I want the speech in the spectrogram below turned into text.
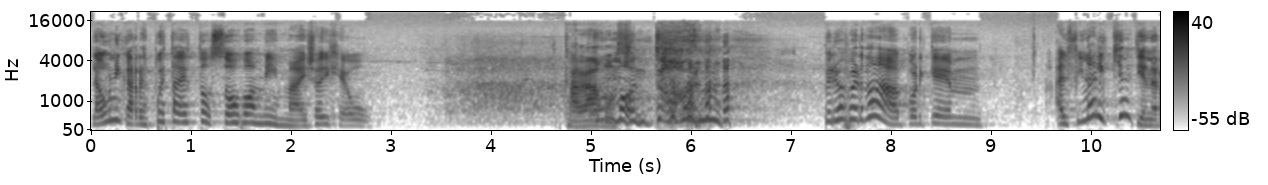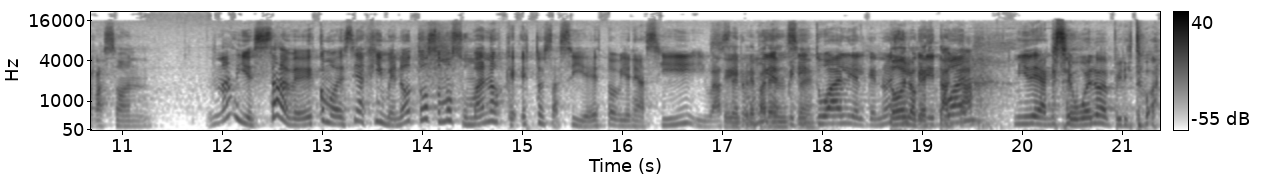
La única respuesta de esto sos vos misma. Y yo dije, uh, Cagamos. un montón. Pero es verdad, porque mm, al final, ¿quién tiene razón? Nadie sabe. Es como decía Jime, ¿no? Todos somos humanos que esto es así, ¿eh? esto viene así y va a Sí, ser muy prepárense. espiritual y el que no Todo es lo que está espiritual, acá. ni idea que se vuelva espiritual.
